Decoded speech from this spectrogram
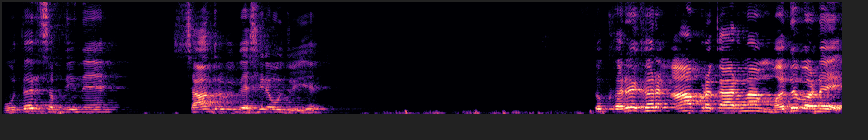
પોતે જ સમજીને શાંત રૂપે બેસી રહેવું જોઈએ. તો ખરેખર આ પ્રકારના મદ વડે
